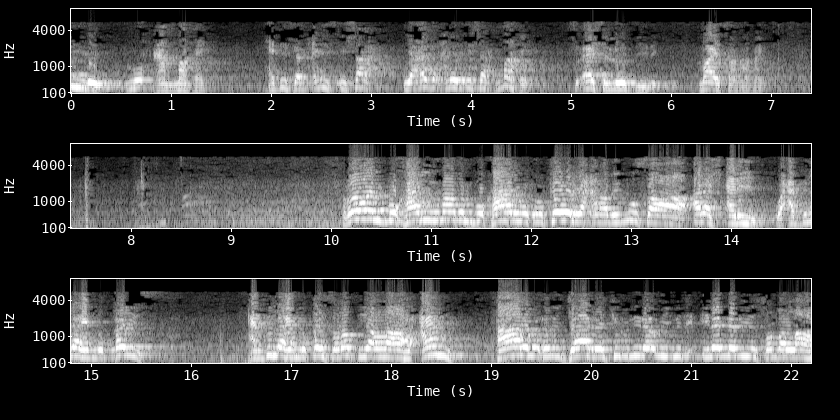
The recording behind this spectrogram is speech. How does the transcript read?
diiday nuucan mahay xadiiska macnihiis ii sharax iyo aayadda macnaheeda ii sharax mahay su-aasha loo diiday ma aysan ahayn rawa الbخaariي imaam الbخaarي wuxuu ka wariyey can abi muسى alأشcري وcabdاللahi بن qays cabdاللahi بن qays radي الlahu عanه qaala wuxuu uhi jaa rajulu nina u yimid ilى النabiyi salى الlahu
